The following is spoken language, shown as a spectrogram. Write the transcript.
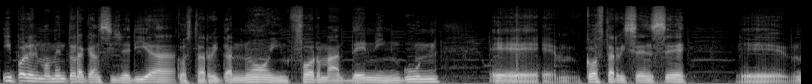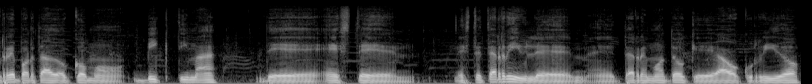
Y por el momento la Cancillería de Costa Rica no informa de ningún eh, costarricense eh, reportado como víctima de este, este terrible eh, terremoto que ha ocurrido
